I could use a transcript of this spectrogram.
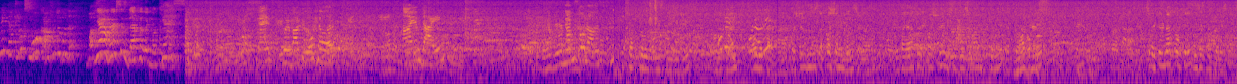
Wait, that looks more comfortable than. Yeah, hers is definitely more comfortable. guys we're about to go here I am dying I'm so nervous Instructor will always be with you all the time. All the time. Uh, question. This is a question and answer. If I ask a question, you should respond to me. If you're okay. So if you're not okay, this is not the response.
